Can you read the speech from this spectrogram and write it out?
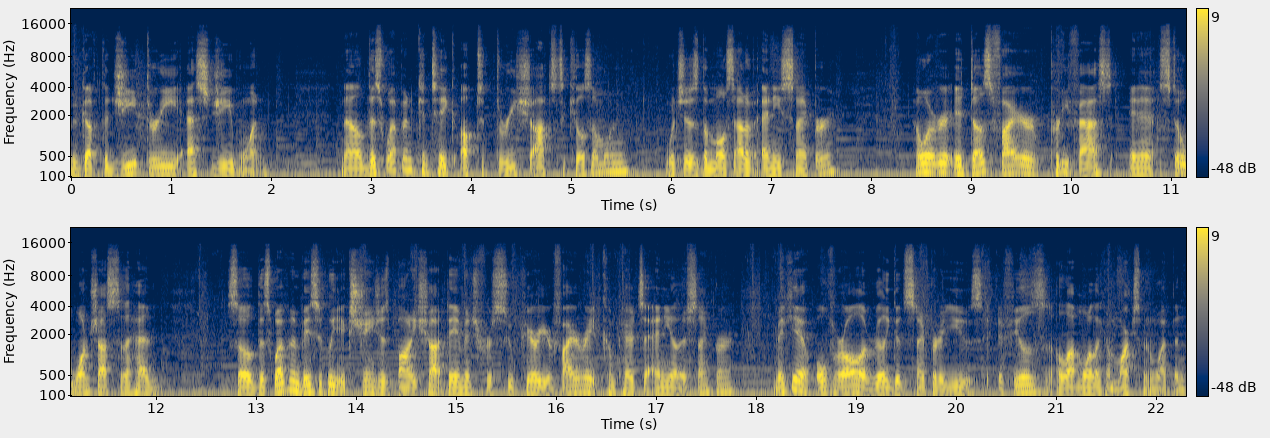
we've got the G3 SG1. Now this weapon can take up to 3 shots to kill someone, which is the most out of any sniper. However, it does fire pretty fast, and it still one-shots to the head. So this weapon basically exchanges body shot damage for superior fire rate compared to any other sniper, making it overall a really good sniper to use. It feels a lot more like a marksman weapon.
